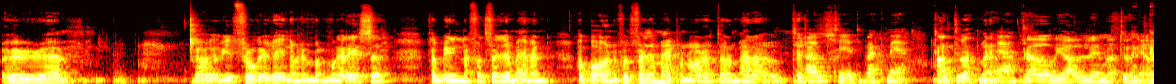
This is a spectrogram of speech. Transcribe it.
Hur... eh, Ja, vi frågade ju dig innan hur många resor familjen har fått följa med. Men har barnen fått följa med på några av de här upptäckts... Alltid varit med. Alltid varit med? Ja. Ja, vi har aldrig lämnat ungarna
